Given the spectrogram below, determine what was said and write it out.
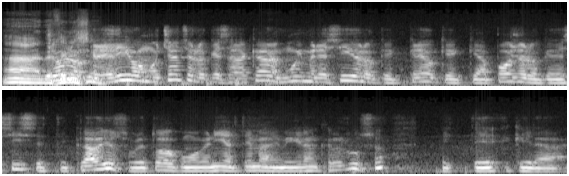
Ah, en Yo lo que les digo, muchachos, lo que se claro es muy merecido, lo que creo que, que apoyo lo que decís, este, Claudio, sobre todo como venía el tema de Miguel Ángel Russo, este, que era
